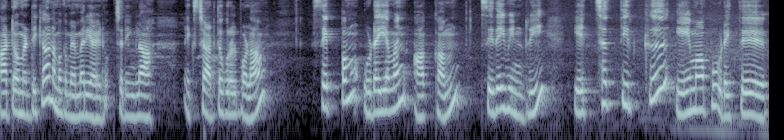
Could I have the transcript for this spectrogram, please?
ஆட்டோமேட்டிக்காக நமக்கு மெமரி ஆகிடும் சரிங்களா? நெக்ஸ்ட் அடுத்த குரல் போகலாம் செப்பம் உடையவன் ஆக்கம் சிதைவின்றி எச்சத்திற்கு ஏமாப்பு உடைத்து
